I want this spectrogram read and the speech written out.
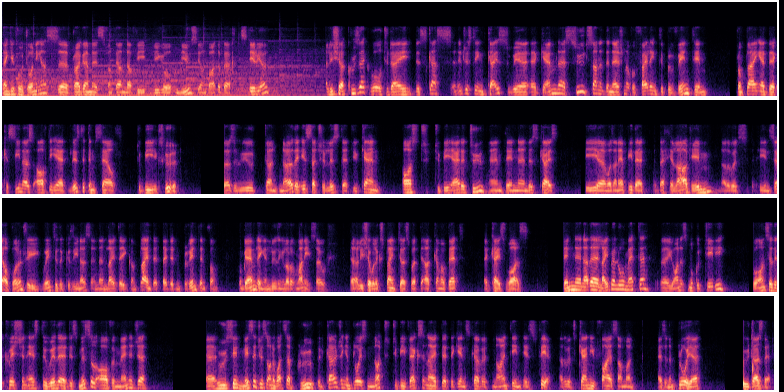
Thank you for joining us. The program is van Velden Duffy Legal News here on Waterberg Stereo. Alicia Kuzak will today discuss an interesting case where a gambler sued Sun International for failing to prevent him from playing at their casinos after he had listed himself to be excluded. Those of you who don't know, there is such a list that you can ask to be added to, and then uh, in this case, he uh, was unhappy that they allowed him, in other words, he himself voluntarily went to the casinos and then later he complained that they didn't prevent him from, from gambling and losing a lot of money. So uh, Alicia will explain to us what the outcome of that uh, case was. Then another labor law matter, uh, Johannes Mokutedi will answer the question as to whether a dismissal of a manager uh, who sent messages on a WhatsApp group encouraging employees not to be vaccinated against COVID 19 is fair. In other words, can you fire someone as an employer who does that?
